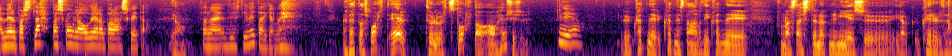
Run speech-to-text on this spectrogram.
Það er meira bara að sleppa skóla og vera bara að skauta. Já. Þannig að ég veit það ekki alveg. En þetta sport er tölvört stort á, á heimsvísu. Já. Uh, hvernig, er- hvernig er staðan á því? Hvernig svona stærstu nöfnin í þessu, já, hver eru þau?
